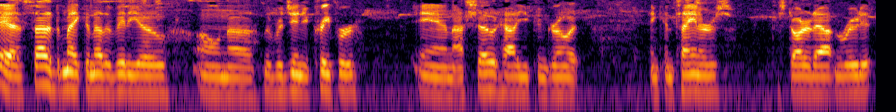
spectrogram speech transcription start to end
Okay, I decided to make another video on uh, the Virginia Creeper and I showed how you can grow it in containers to start it out and root it.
